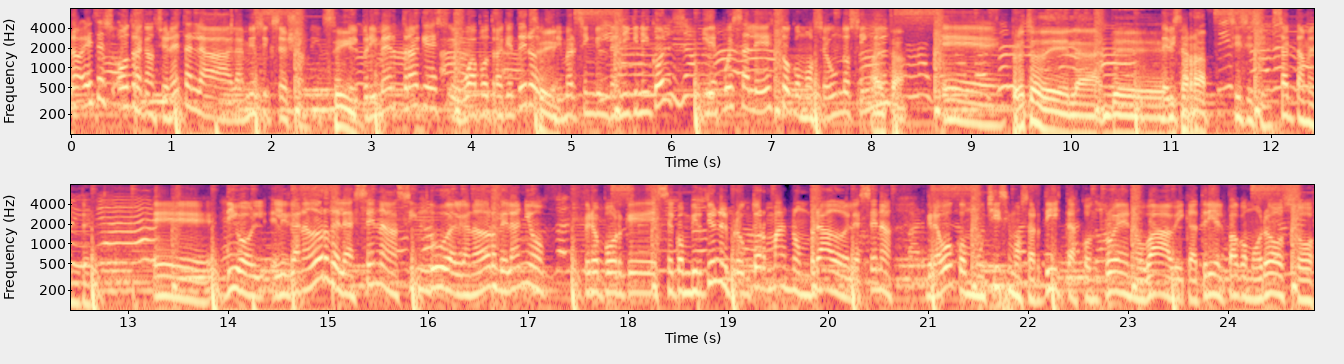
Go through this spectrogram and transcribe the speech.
No, esta es otra canción, esta es la, la Music Session. Sí. El primer track es El Guapo Traquetero, el primer single de Nicky Nicole, y después sale esto como segundo single. Ahí está. Eh, Pero esto es de la de, de. Bizarrap. Sí, sí, sí, exactamente. Eh, digo, el, ganador de la escena, sin duda, el ganador del año, pero porque se convirtió en el productor más nombrado de la escena, grabó con muchísimos artistas, con Trueno, Babi, Catriel, Paco Moroso,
